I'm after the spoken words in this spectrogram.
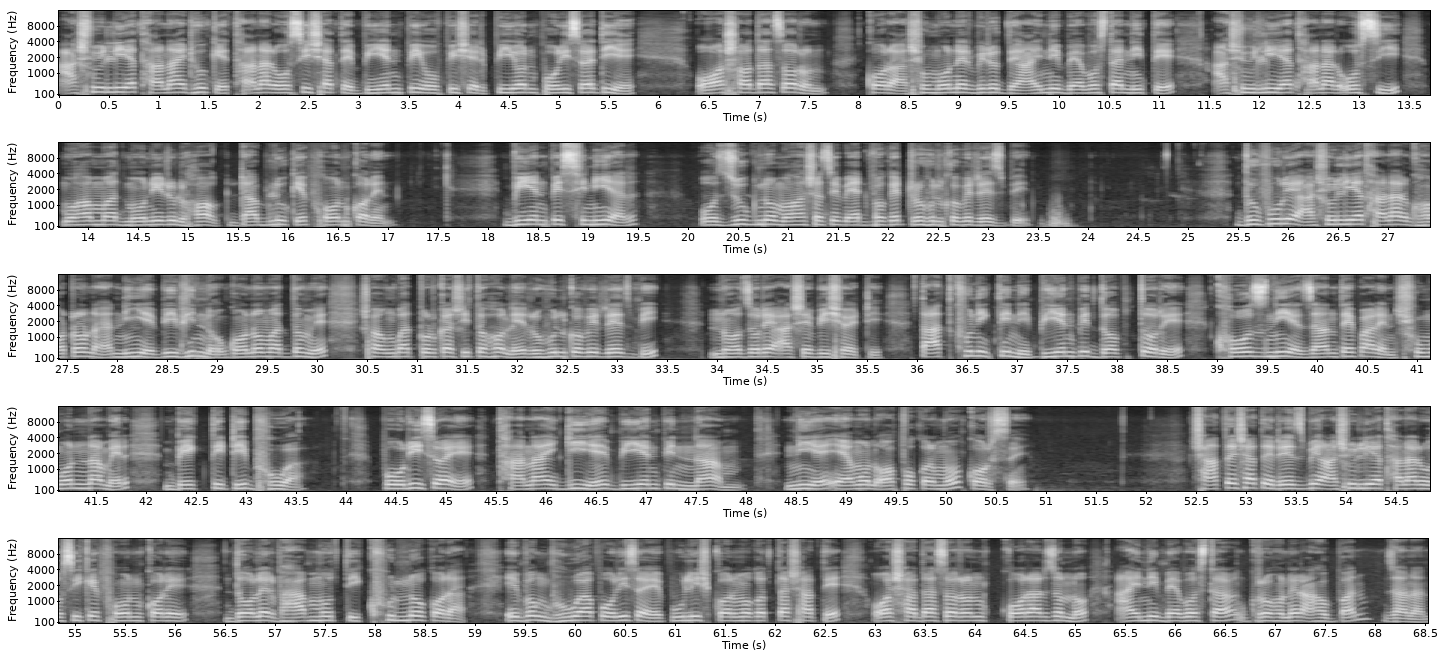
আশুলিয়া থানায় ঢুকে থানার ওসির সাথে বিএনপি অফিসের পিয়ন পরিচয় দিয়ে অসদাচরণ করা সুমনের বিরুদ্ধে আইনি ব্যবস্থা নিতে আশুলিয়া থানার ওসি মোহাম্মদ মনিরুল হক ডাবলুকে ফোন করেন। বিএনপি সিনিয়র ও যুগ্ম মহাসচিব অ্যাডভোকেট রুহুল কবির রেজভী। দুপুরে আশুলিয়া থানার ঘটনা নিয়ে বিভিন্ন গণমাধ্যমে সংবাদ প্রকাশিত হলে রুহুল কবির রেজবি নজরে আসে বিষয়টি। তাৎক্ষণিক তিনি বিএনপি দপ্তরে খোঁজ নিয়ে জানতে পারেন সুমন নামের ব্যক্তিটি ভুয়া। পরিচয়ে থানায় গিয়ে বিএনপির নাম নিয়ে এমন অপকর্ম করছে। সাথে সাথে রেজবি আশুলিয়া থানার ওসিকে ফোন করে দলের ভাবমূর্তি ক্ষুণ্ণ করা এবং ভুয়া পরিচয়ে পুলিশ কর্মকর্তার সাথে অসদাচরণ করার জন্য আইনি ব্যবস্থা গ্রহণের আহ্বান জানান।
